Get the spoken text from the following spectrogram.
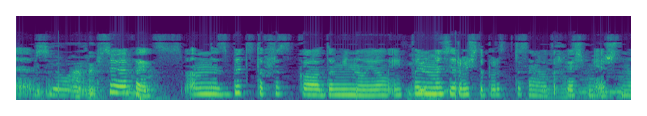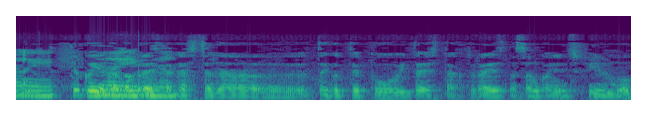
e, Psują efekt. psują efekt. One zbyt to wszystko dominują i w pewnym momencie robi się to po prostu czasami trochę śmieszne i Tylko jedna naiwne. dobra jest taka scena e, tego typu i to jest ta, która jest na sam koniec filmu.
